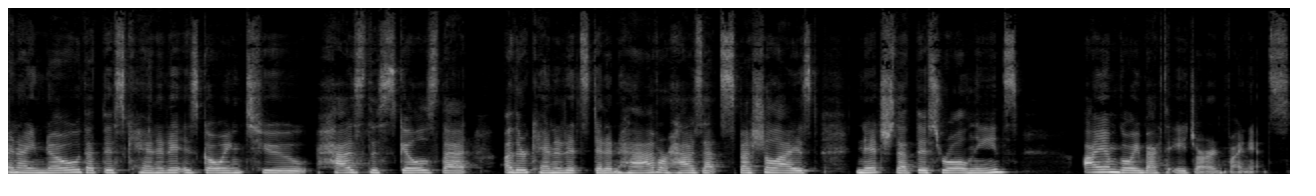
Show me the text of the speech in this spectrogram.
and I know that this candidate is going to has the skills that other candidates didn't have or has that specialized niche that this role needs, I am going back to HR and finance.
